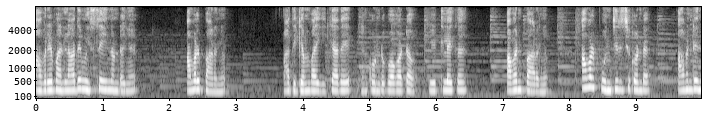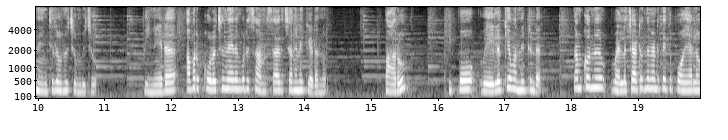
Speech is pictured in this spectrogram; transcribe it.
അവരെ വല്ലാതെ മിസ് ചെയ്യുന്നുണ്ട് ഞാൻ. അവൾ പറഞ്ഞു. അധികം വൈകിക്കാതെ ഞാൻ കൊണ്ടുപോകട്ടോ വീട്ടിലേക്ക്? അവൻ പറഞ്ഞു. അവൾ പുഞ്ചിരിച്ചുകൊണ്ട് അവന്റെ നെഞ്ചിലൊന്ന് ചുംബിച്ചു. പിന്നീട് അവർ കുറച്ചു നേരം കൂടി സംസാരിച്ച് അങ്ങനെ കിടന്നു. പാറു ഇപ്പോൾ വെയിലൊക്കെ വന്നിട്ടുണ്ട്. നമുക്കൊന്ന് വെള്ളച്ചാട്ടത്തിനടുത്തേക്ക് പോയാലോ?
